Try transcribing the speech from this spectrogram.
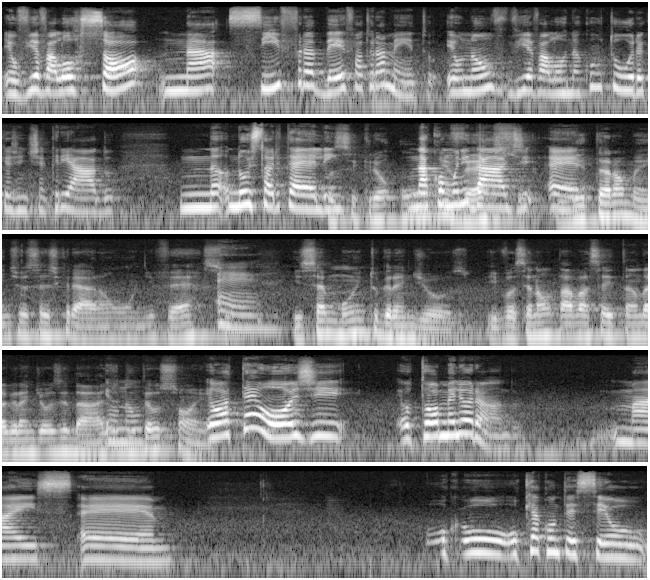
Eu via valor só na cifra de faturamento. Eu não via valor na cultura que a gente tinha criado, no storytelling. Você criou um na comunidade, universo. é. Literalmente, vocês criaram um universo. É. Isso é muito grandioso. E você não estava aceitando a grandiosidade Eu do não- teu sonho. Eu até hoje eu tô melhorando, mas é, o, o, o que aconteceu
